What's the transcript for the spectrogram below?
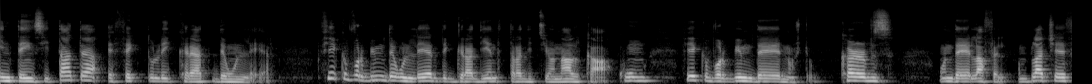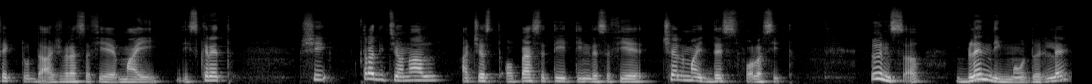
intensitatea efectului creat de un layer. Fie că vorbim de un layer de gradient tradițional ca acum, fie că vorbim de, nu știu, curves, unde e la fel. Îmi place efectul, dar aș vrea să fie mai discret și tradițional acest opacity tinde să fie cel mai des folosit. Însă, blending modurile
